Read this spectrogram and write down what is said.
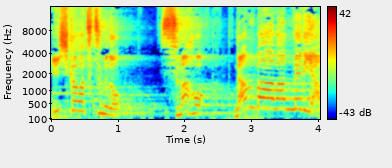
石川つつむのスマホナンバーワンメディア。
